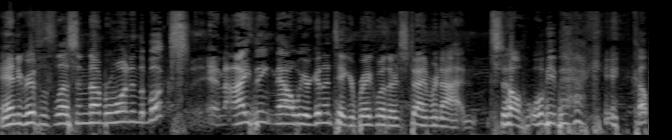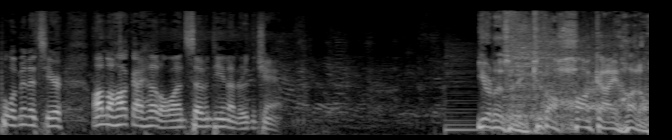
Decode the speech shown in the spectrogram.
Andy Griffith's lesson number one in the books, and I think now we are going to take a break whether it's time or not. So we'll be back in a couple of minutes here on the Hawkeye Huddle on 1700 The Champ. You're listening to the Hawkeye Huddle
